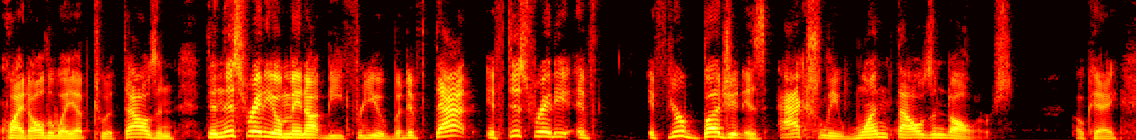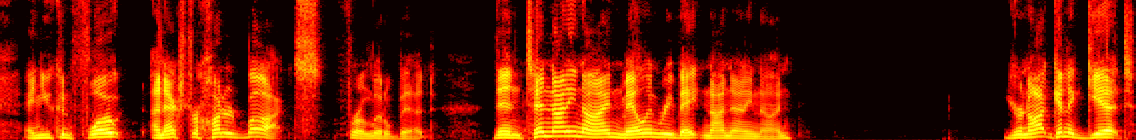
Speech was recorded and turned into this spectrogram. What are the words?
quite all the way up to a thousand, then this radio may not be for you. But if that, if this radio, if if your budget is actually one thousand dollars, okay, and you can float an extra hundred bucks for a little bit, then ten ninety nine mail in rebate nine ninety nine. You're not going to get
